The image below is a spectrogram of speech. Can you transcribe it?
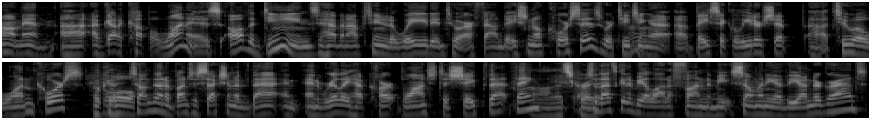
Oh, man. Uh, I've got a couple. One is all the deans have an opportunity to wade into our foundational courses. We're teaching oh. a, a, basic leadership uh, 201 course. Okay. Cool. So I'm doing a bunch of section of that and, and really have carte blanche to shape that thing. Oh, that's great. So that's going to be a lot of fun to meet so many of the undergrads.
